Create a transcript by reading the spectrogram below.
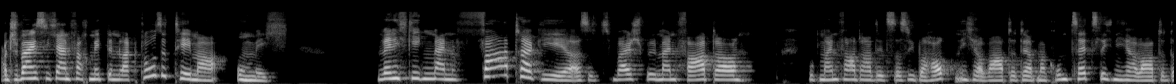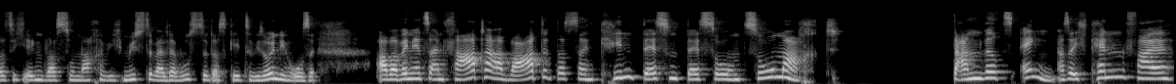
dann schmeiße ich einfach mit dem Laktose-Thema um mich. Wenn ich gegen meinen Vater gehe, also zum Beispiel mein Vater Gut, mein Vater hat jetzt das überhaupt nicht erwartet. Der hat mal grundsätzlich nicht erwartet, dass ich irgendwas so mache, wie ich müsste, weil der wusste, das geht sowieso in die Hose. Aber wenn jetzt ein Vater erwartet, dass sein Kind das und das so und so macht, dann wird's eng. Also ich kenne einen Fall,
